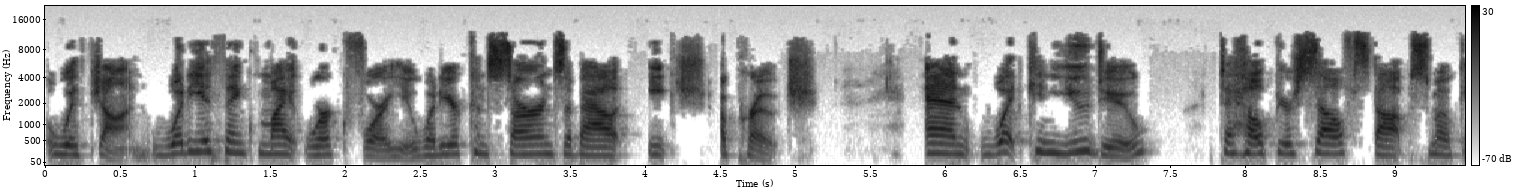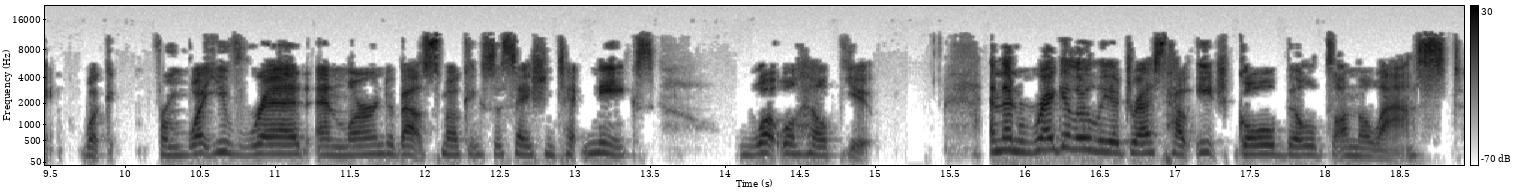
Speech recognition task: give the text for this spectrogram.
with John. What do you think might work for you? What are your concerns about each approach? And what can you do to help yourself stop smoking? What from what you've read and learned about smoking cessation techniques, what will help you? And then regularly address how each goal builds on the last.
